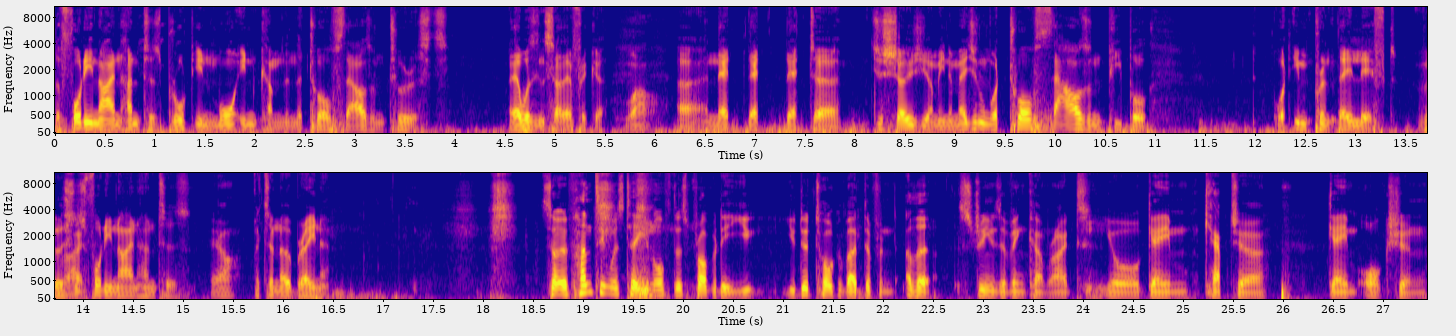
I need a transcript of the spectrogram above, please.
The 49 hunters brought in more income than the 12,000 tourists. That was in South Africa, Wow. uh, and that that that uh, just shows you. I mean, imagine what 12,000 people, what imprint they left versus Right. 49 hunters. Yeah. It's a no-brainer. So if hunting was taken off this property, you you did talk about different other streams of income, right? Mhm. Your game capture, game auction.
